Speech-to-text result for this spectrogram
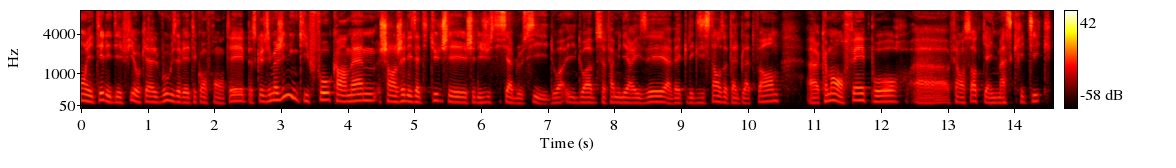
ont été les défis auxquels vous, vous avez été confrontés? Parce que j'imagine qu'il faut quand même changer les attitudes chez, chez les justiciables aussi. Ils doivent, ils doivent se familiariser avec l'existence de telles plateformes. Euh, comment on fait pour euh, faire en sorte qu'il y ait une masse critique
